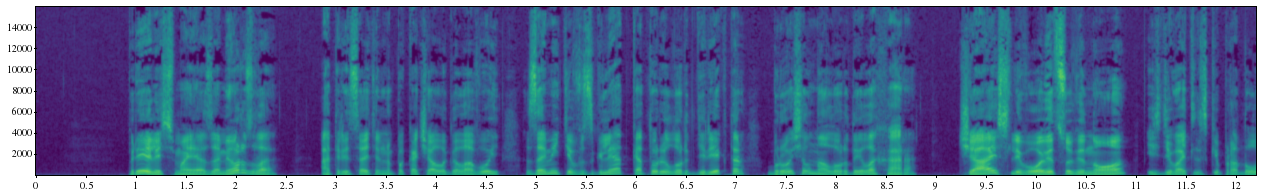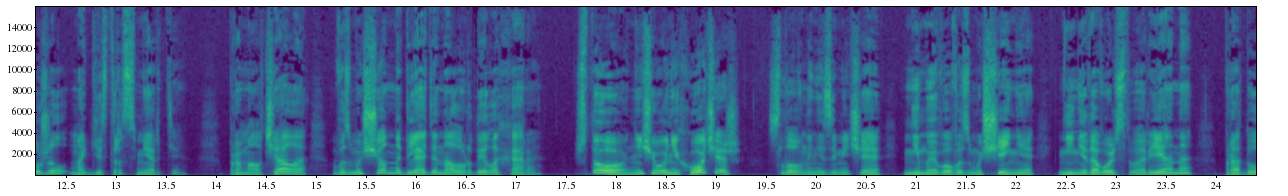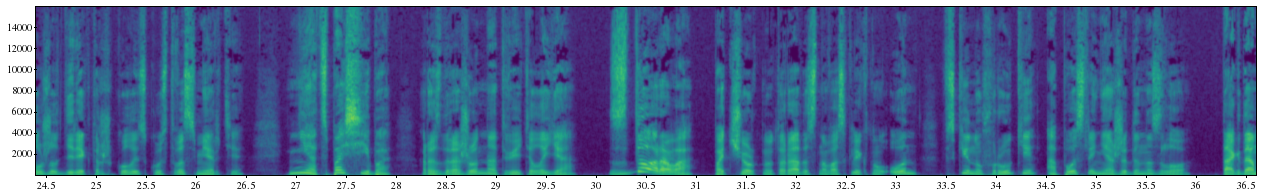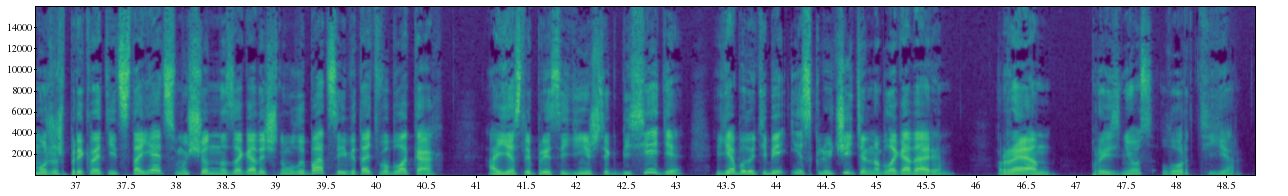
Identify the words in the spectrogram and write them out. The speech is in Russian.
«Прелесть моя замерзла?» Отрицательно покачала головой, заметив взгляд, который лорд-директор бросил на лорда Илахара. «Чай, сливовицу, вино!» — издевательски продолжил магистр смерти. Промолчала, возмущенно глядя на лорда Илахара. «Что, ничего не хочешь?» Словно не замечая ни моего возмущения, ни недовольства Риана, продолжил директор школы искусства смерти. «Нет, спасибо!» — раздраженно ответила я. «Здорово!» Подчеркнуто радостно воскликнул он, вскинув руки, а после неожиданно зло. «Тогда можешь прекратить стоять, смущенно-загадочно улыбаться и витать в облаках. А если присоединишься к беседе, я буду тебе исключительно благодарен». «Рен!» — произнес лорд Тьер.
